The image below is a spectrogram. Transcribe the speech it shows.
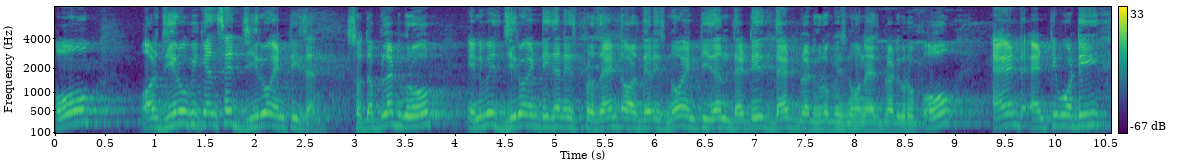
O or zero we can say zero antigen. So the blood group in which zero antigen is present or there is no antigen that is that blood group is known as blood group O and antibody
